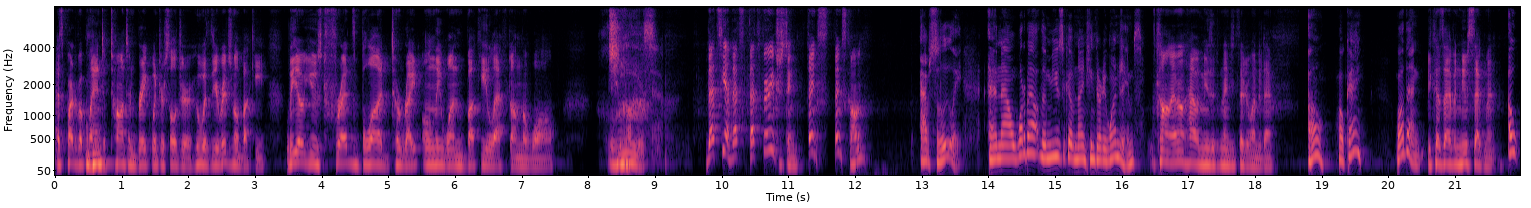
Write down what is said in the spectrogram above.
as part of a plan to taunt and break Winter Soldier, who was the original Bucky. Leo used Fred's blood to write only one Bucky left on the wall. Jeez, That's yeah, that's that's very interesting. Thanks. Thanks, Colin. absolutely. And now, what about the music of 1931, James? Colin, I don't have a music of 1931 today Oh, okay. Well then, because I have a new segment. oh,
